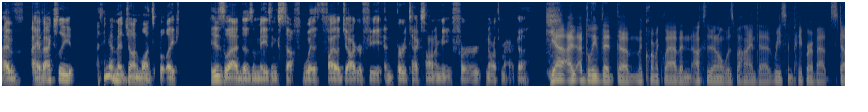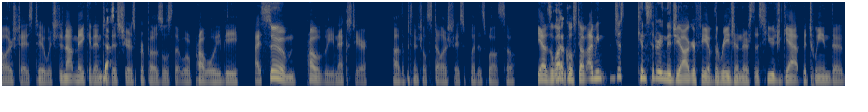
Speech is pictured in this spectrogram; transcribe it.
I've I have actually I think I met John once, but like his lab does amazing stuff with phylogeography and bird taxonomy for North America. Yeah, I, I believe that the McCormack Lab and Occidental was behind the recent paper about Steller's jays too, which did not make it into yes. this year's proposals. That will probably be, I assume, probably next year, uh, the potential Steller jay split as well. So yeah, there's a lot yeah. of cool stuff. I mean, just considering the geography of the region, there's this huge gap between the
